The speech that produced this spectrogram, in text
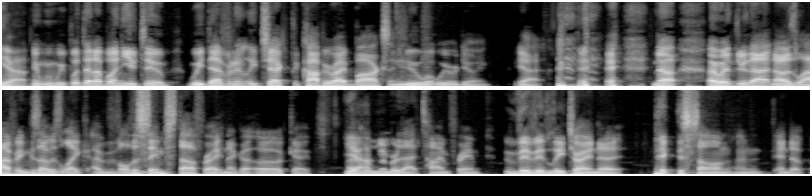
Yeah. And when we put that up on YouTube, we definitely checked the copyright box and knew what we were doing. Yeah. no, I went through that and I was laughing because I was like, I have all the same stuff, right? And I go, oh, okay. Yeah. I remember that time frame vividly, trying to pick the song and end up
